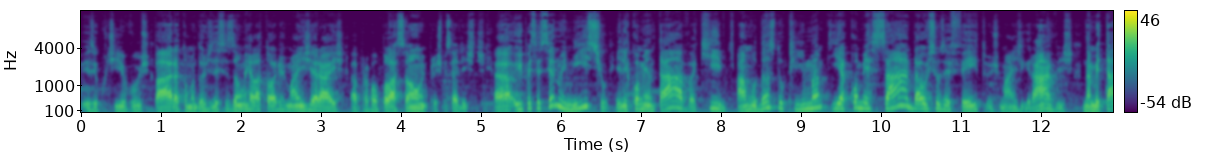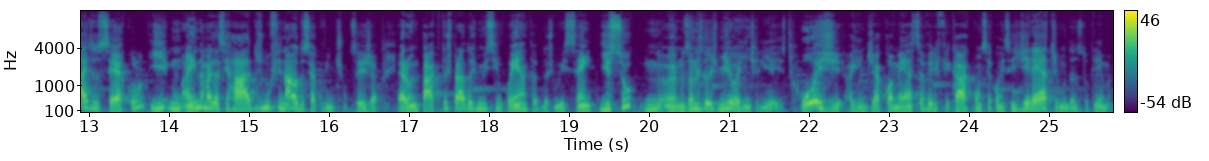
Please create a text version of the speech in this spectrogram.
executivos para tomadores de decisão e relatórios mais gerais uh, para a população e para especialistas. Uh, e o IPCC no início ele comentava que a mudança do clima ia começar dar os seus efeitos mais graves na metade do século e ainda mais acirrados no final do século XXI. Ou seja, eram impactos para 2050, 2100. Isso, nos anos 2000, a gente lia isso. Hoje, a gente já começa a verificar consequências diretas de mudança do clima.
